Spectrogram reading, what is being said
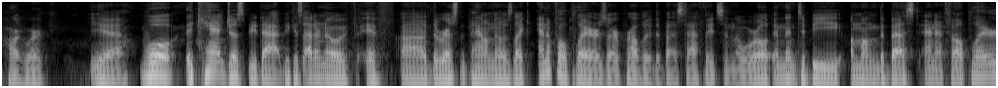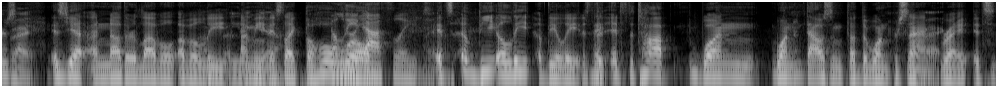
Hard work. Yeah. Well, it can't just be that because I don't know if if uh, the rest of the panel knows. Like NFL players are probably the best athletes in the world, and then to be among the best NFL players Right. is yet another level of elite. elite, I mean, yeah. it's like the whole Elite world. athlete. It's uh, the elite of the elite. It's the it's the top one one thousandth of the one percent. Right. Right. It's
